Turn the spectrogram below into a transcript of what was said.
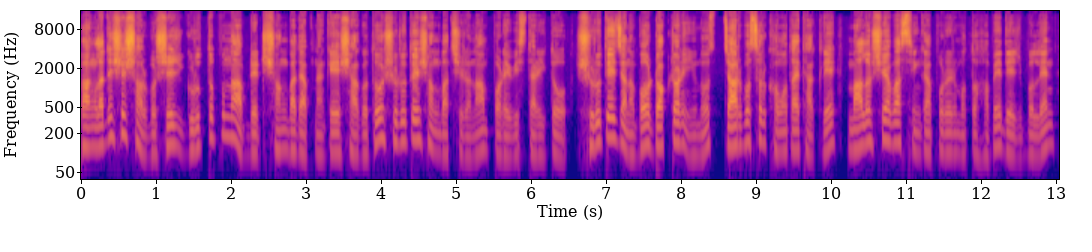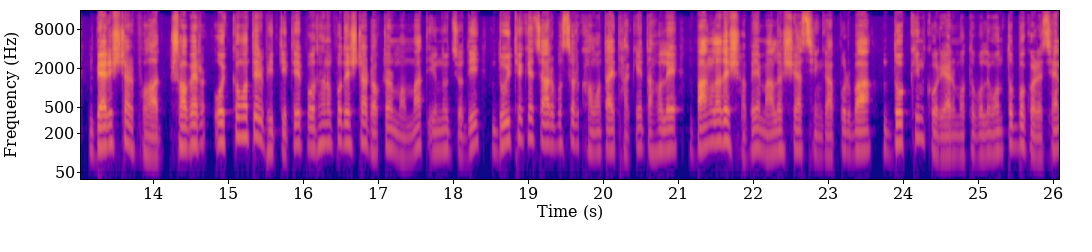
বাংলাদেশের সর্বশেষ গুরুত্বপূর্ণ আপডেট সংবাদে আপনাকে স্বাগত। শুরুতে সংবাদ শিরোনাম, পরে বিস্তারিত। শুরুতেই জানাব, ডক্টর ইউনুস চার বছর ক্ষমতায় থাকলে মালয়েশিয়া বা সিঙ্গাপুরের মতো হবে দেশ বললেন ব্যারিস্টার ফুয়াদ। সবের ঐক্যমতের ভিত্তিতে প্রধান উপদেষ্টা ডক্টর মোহাম্মদ ইউনুস যদি দুই থেকে চার বছর ক্ষমতায় থাকে, তাহলে বাংলাদেশ হবে মালয়েশিয়া, সিঙ্গাপুর বা দক্ষিণ কোরিয়ার মতো বলে মন্তব্য করেছেন।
